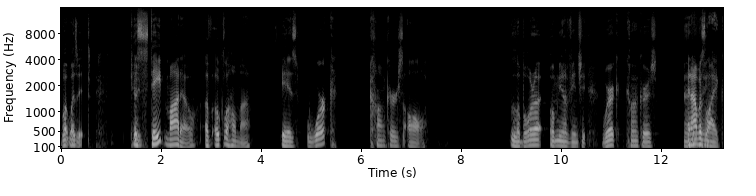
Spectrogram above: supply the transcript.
What was it? The Okay. state motto of Oklahoma is work conquers all. Labora omnia vinci. Work conquers. And I was like,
